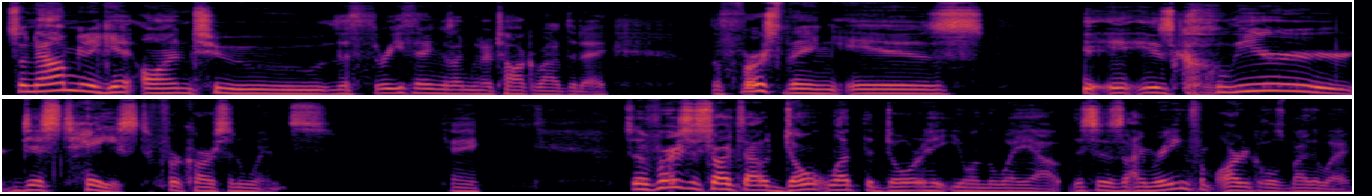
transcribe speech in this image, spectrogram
so now I'm going to get on to the three things I'm going to talk about today. The first thing is is clear distaste for Carson Wentz. Okay. So first it starts out don't let the door hit you on the way out. This is I'm reading from articles by the way.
